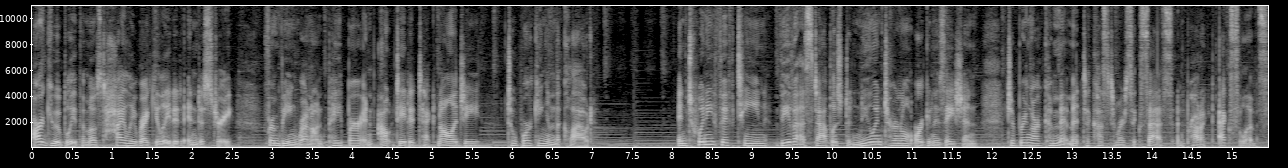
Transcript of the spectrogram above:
arguably the most highly regulated industry from being run on paper and outdated technology to working in the cloud. In 2015, Veeva established a new internal organization to bring our commitment to customer success and product excellence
